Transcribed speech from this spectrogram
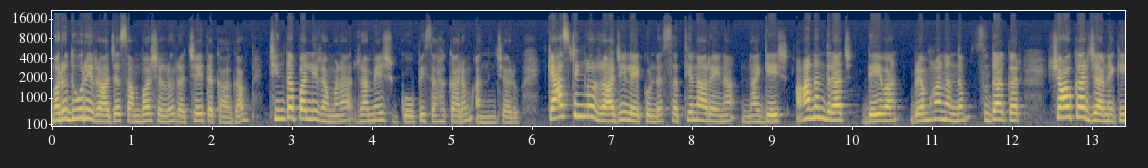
మరుదూరి రాజా సంభాషణలు రచయిత కాగా చింతపల్లి రమణ రమేష్ గోపి సహకారం అందించారు. క్యాస్టింగ్లో రాజీ లేకుండా సత్యనారాయణ నగేష్ ఆనంద్ రాజ్ దేవాన్ బ్రహ్మానందం సుధాకర్ షావుకర్ జానకి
